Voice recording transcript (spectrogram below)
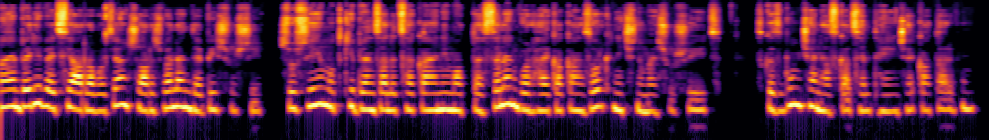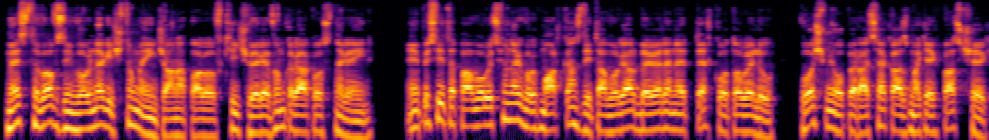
Նոյեմբերի 6-ի առավոտյան շարժվել են դեպի Շուշի։ Շուշիի մուտքի բենզալցակայանի մոտ տեսել են, որ հայկական զորքն իջնում է Շուշիից։ Սկզբում չեն հասկացել, թե ինչ է կատարվում։ Մեծ թվով զինվորներ իջնում էին ճանապարհով, քիչ վերևում կրակոցներ էին։ Այնպիսի տպավորություն էր, որ մարդկանց դիտավորյալ բերել են այդտեղ կոտորելու։ Ոչ մի օպերացիա կազմակերպված չէր։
